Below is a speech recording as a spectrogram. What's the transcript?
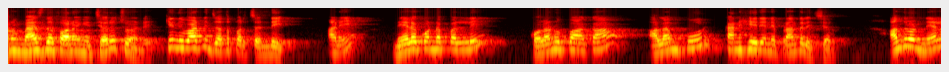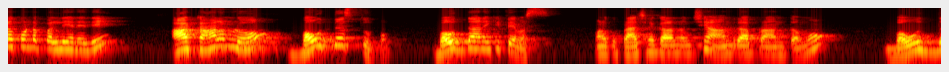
మనకు మ్యాచ్ ద ఫాలోయింగ్ ఇచ్చారు చూడండి. కింది వాటిని జతపరచండి అని నేలకొండపల్లి కొలనుపాక అలంపూర్ కన్హేరి అనే ప్రాంతాలు ఇచ్చారు. అందులో నేలకొండపల్లి అనేది ఆ కాలంలో బౌద్ధ స్తూపం బౌద్ధానికి ఫేమస్ మనకు ప్రాచీన కాలం నుంచి ఆంధ్ర ప్రాంతము బౌద్ధ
